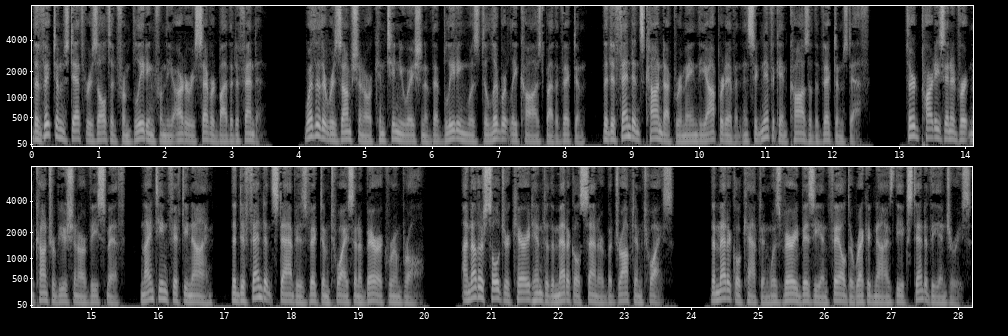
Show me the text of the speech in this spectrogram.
The victim's death resulted from bleeding from the artery severed by the defendant. Whether the resumption or continuation of that bleeding was deliberately caused by the victim, the defendant's conduct remained the operative and significant cause of the victim's death. Third party's inadvertent contribution R. V. Smith, 1959, the defendant stabbed his victim twice in a barrack room brawl. Another soldier carried him to the medical center but dropped him twice. The medical captain was very busy and failed to recognize the extent of the injuries.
